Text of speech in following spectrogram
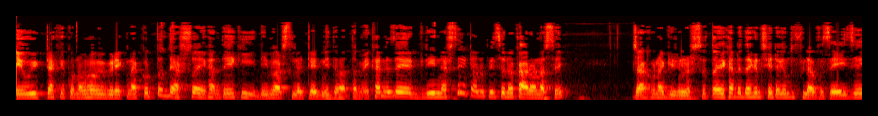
এই উইকটাকে কোনোভাবে ব্রেক না করতো। দেড়শো এখান থেকে কি? রিভার্সালে ট্রেড নিতে পারতাম। এখানে যে গ্রিন আসছে, এটার পিছনে কারণ আছে। যার কোনো গ্রিন আসছে। তো এখানে দেখেন, সেটা কিন্তু ফিল আপ হয়েছে। এই যে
